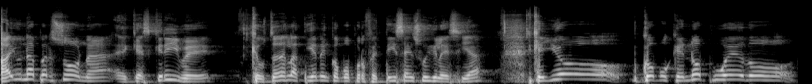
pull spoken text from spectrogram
hay una persona eh, que escribe, que ustedes la tienen como profetisa en su iglesia, que yo como que no puedo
